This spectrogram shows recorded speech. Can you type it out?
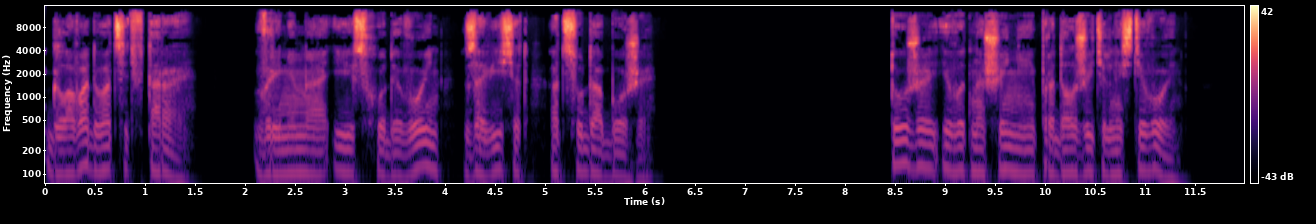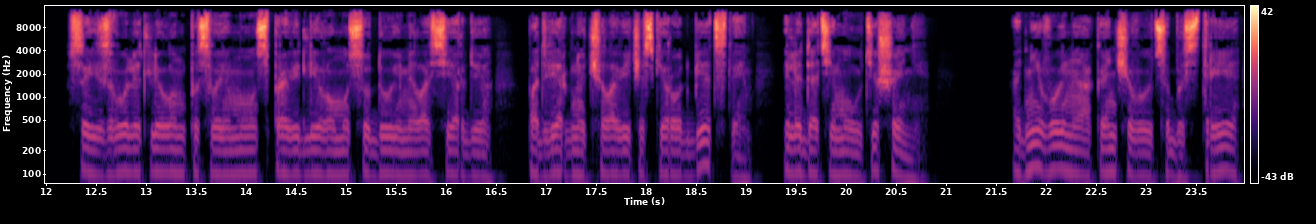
Глава 22. Времена и исходы войн зависят от суда Божия. Тоже и в отношении продолжительности войн. Соизволит ли он по своему справедливому суду и милосердию подвергнуть человеческий род бедствиям или дать ему утешение? Одни войны оканчиваются быстрее,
